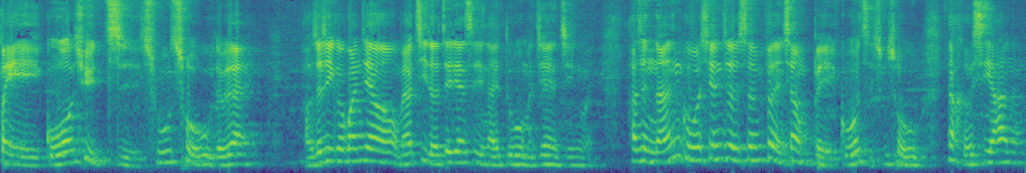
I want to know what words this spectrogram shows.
北国去指出错误，对不对？好，这是一个关键哦，我们要记得这件事情来读我们今天的经文。他是南国先知的身份向北国指出错误。那何西阿呢？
